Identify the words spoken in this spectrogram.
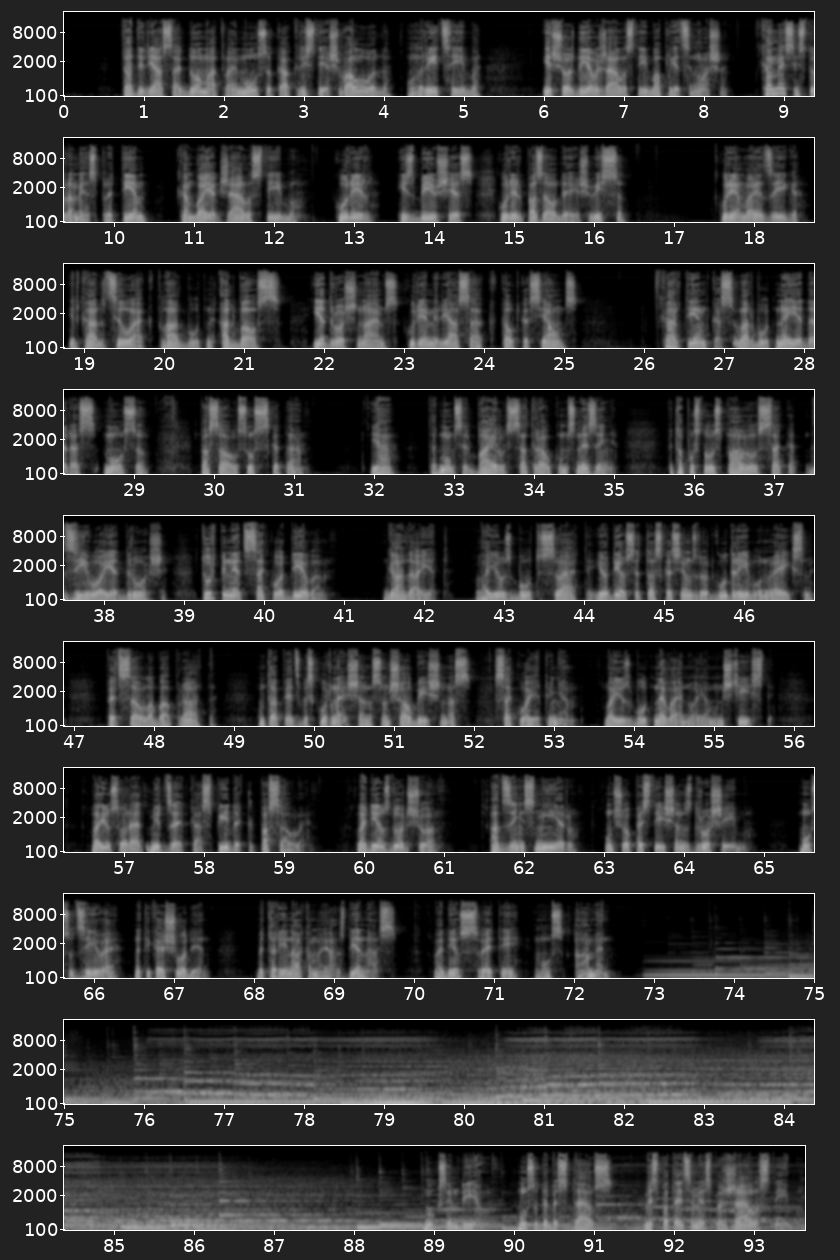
tad ir jāsāk domāt, vai mūsu kā kristiešu valoda un rīcība ir šo dievu žēlastību apliecinoša. Kā mēs izturamies pret tiem, kam vajag žēlastību, kur ir izbijušies, kur ir pazaudējuši visu, kuriem vajadzīga ir kāda cilvēka klātbūtne, atbalsts, iedrošinājums, kuriem ir jāsāk kaut kas jauns, kā ar tiem, kas varbūt neiedaras mūsu pasaules uzskatā. Jā, tad mums ir bailes, satraukums, neziņa, bet apustulis Pāvils saka: dzīvojiet droši, turpiniet sekot Dievam, gādājiet, lai jūs būtu svēti, jo Dievs ir tas, kas jums dod gudrību un veiksmi pēc savu labā prāta, un tāpēc bez kurnēšanas un šaubīšanas sekojiet viņam, lai jūs būtu nevainojami un šķīsti, lai jūs varētu mirdzēt kā spīdekļi pasaulē, lai Dievs dod šo atziņas mieru un šo pestīšanas drošību mūsu dzīvē ne tikai šodien, bet arī nākamajās dienās, lai Dievs svētī mūs Āmen! Lūksim Dievu, mūsu debesu Tēvs, mēs pateicamies par žēlastību,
